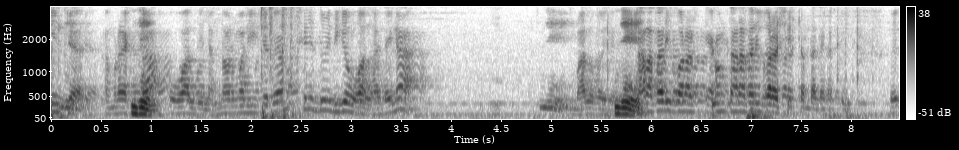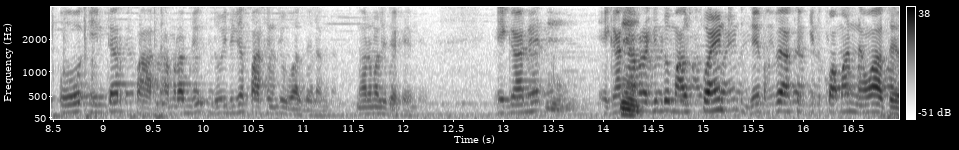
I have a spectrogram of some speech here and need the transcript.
ইন্টার আমরা একটা ওয়াল দিলাম। নরমালি হিসেবে আমরা সেটা দুই দিকে ওয়াল হয় তাই না? ভালো। তাড়াতাড়ি করার এখন তাড়াতাড়ি করার সিস্টেমটা দেখাচ্ছি। ও ইন্টার পাস আমরা দুই- দুই দিকে পাঁচ ইঞ্চি ওয়াল দিলাম। নরমালি দেখেন। এখানে এখানে আমরা কিন্তু মাউস পয়েন্ট যেভাবে আছে কিন্তু কমান্ড নেওয়া আছে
